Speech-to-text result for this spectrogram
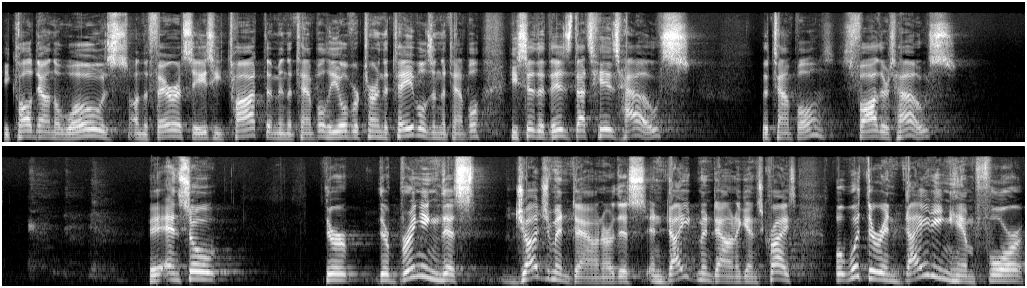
He called down the woes on the Pharisees. He taught them in the temple. He overturned the tables in the temple. He said that his, that's his house, the temple, his father's house. And so they're, they're bringing this judgment down or this indictment down against Christ, But what they're indicting him for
